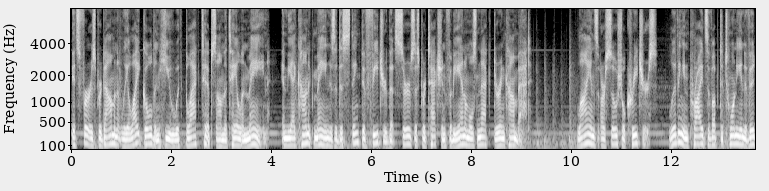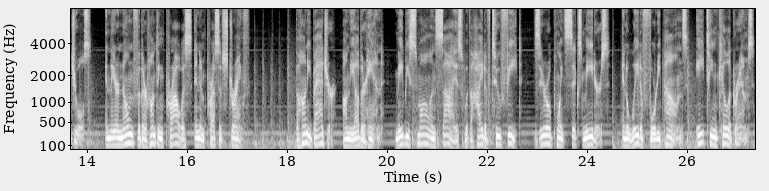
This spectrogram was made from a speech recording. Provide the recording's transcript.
Its fur is predominantly a light golden hue with black tips on the tail and mane, and the iconic mane is a distinctive feature that serves as protection for the animal's neck during combat. Lions are social creatures, living in prides of up to 20 individuals, and they are known for their hunting prowess and impressive strength. The honey badger, on the other hand, may be small in size with a height of 2 feet, 0.6 meters, and a weight of 40 pounds, 18 kilograms,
